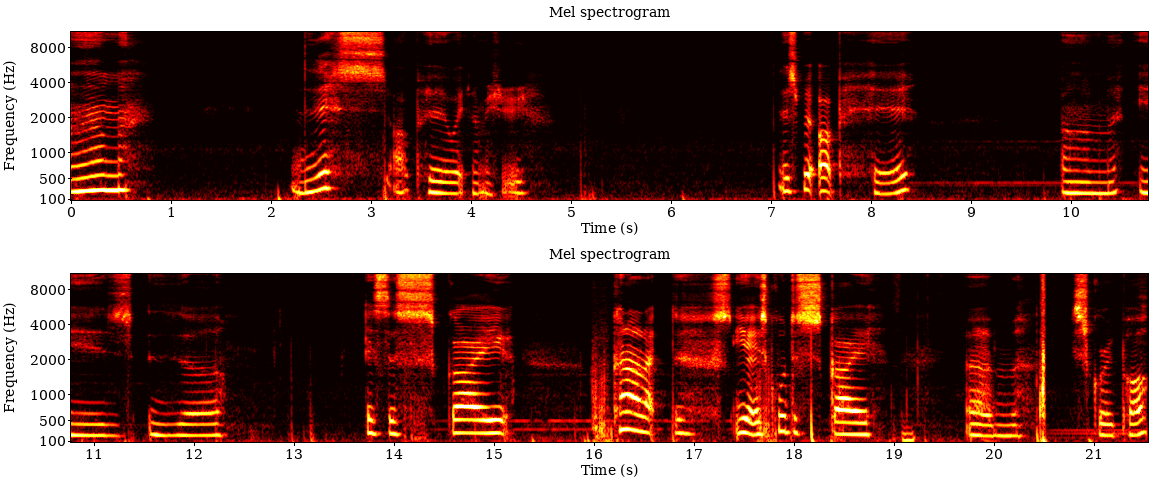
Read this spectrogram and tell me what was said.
um, this up here, wait, let me show you. This bit up here um, is the, it's the sky, kind of like the, yeah, it's called the sky um, scraper.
